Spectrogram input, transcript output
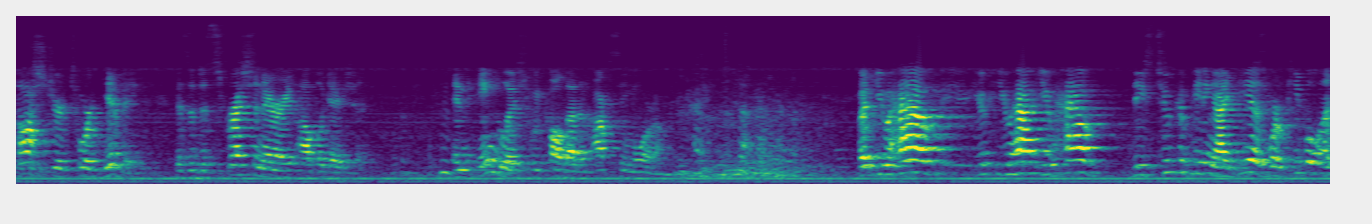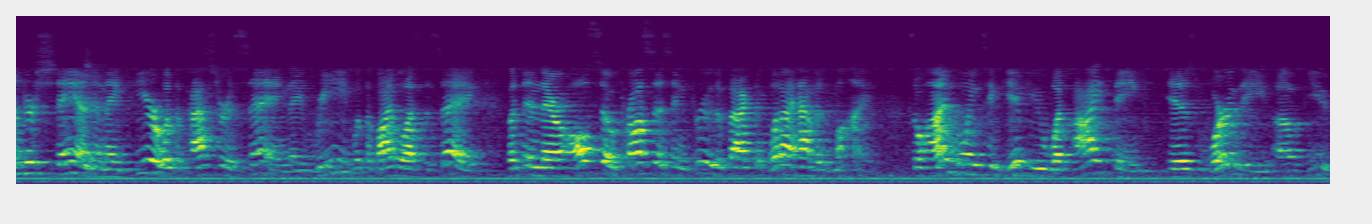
posture toward giving is a discretionary obligation. In English, we call that an oxymoron. But you have you, you, have, you have these two competing ideas where people understand and they hear what the pastor is saying, they read what the Bible has to say, but then they're also processing through the fact that what I have is mine. So I'm going to give you what I think is worthy of you.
